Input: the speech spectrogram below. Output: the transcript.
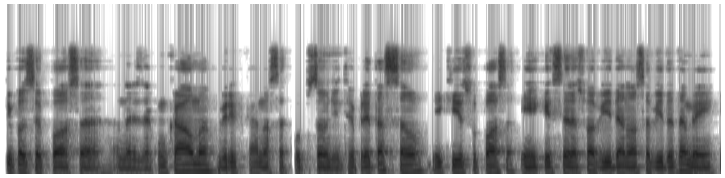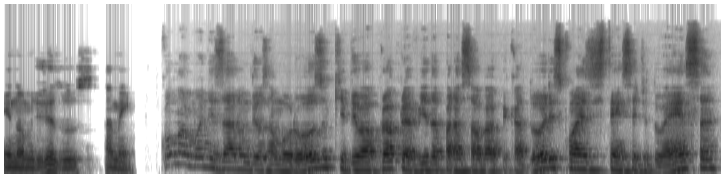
que você possa analisar com calma, verificar a nossa opção de interpretação e que isso possa enriquecer a sua vida e a nossa vida também. Em nome de Jesus. Amém. Como harmonizar um Deus amoroso que deu a própria vida para salvar pecadores com a existência de doença,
